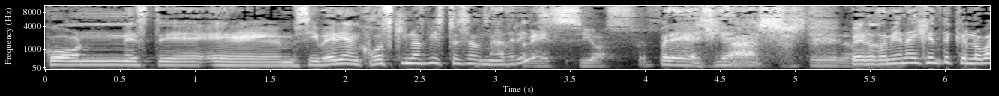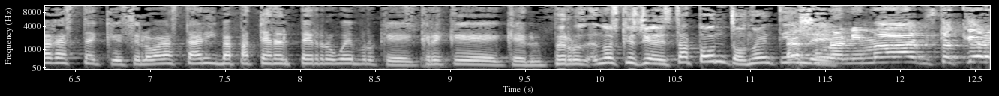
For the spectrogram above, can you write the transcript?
con este, eh, Siberian Husky, ¿no has visto esas madres? Preciosos. Preciosos. Sí, no Pero también hay gente que lo va a gastar, que se lo va a gastar y va a patear al perro, güey, porque cree que, que el perro, no es que está tonto, no Es entiende. un animal. ¿Usted quiere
